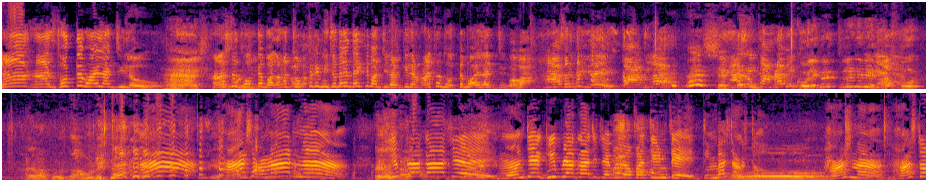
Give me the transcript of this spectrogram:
না হাঁস ধরতে ভয় লাগছিল। হ্যাঁ হাঁসটা ধরতে বল আমার চোখ থেকে নিচে থেকে দেখতে পাচ্ছিলাম কিন্তু হাঁসটা ধরতে ভয় লাগছিল। বাবা হাঁস দিয়ে পাগলা। সেটা কামড়াবে। কোলে করে তুলে নিবি হাঁস তোর। আরে আমার পড়ে তো হাঁস আমার না। মঞ্চে গিফট রাখা আছে টেবিলের উপর তিনটে তিনবার চান্স তো হাঁস না হাঁস তো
